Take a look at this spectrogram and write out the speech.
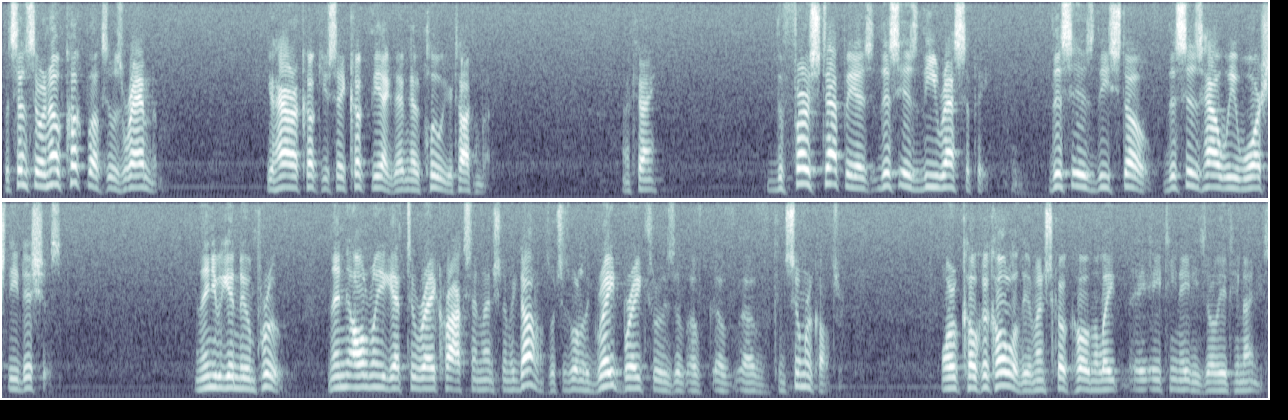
But since there were no cookbooks, it was random. You hire a cook, you say, cook the egg. They haven't got a clue what you're talking about. Okay? The first step is, this is the recipe. This is the stove. This is how we wash the dishes. And then you begin to improve. And then ultimately you get to Ray Kroc's invention of McDonald's, which is one of the great breakthroughs of, of, of, of consumer culture. Or Coca-Cola, the invention of Coca-Cola in the late 1880s, early 1890s.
